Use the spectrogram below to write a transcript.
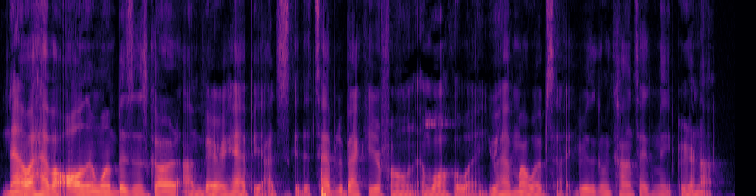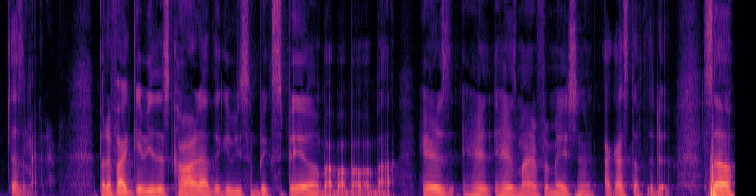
Now I have an all-in-one business card. I'm very happy. I just get to tap the back of your phone and walk away. You have my website. You're either going to contact me or you're not. Doesn't matter. But if I give you this card, I have to give you some big spiel, blah, blah, blah, blah, blah. Here's, here, here's my information. I got stuff to do. So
